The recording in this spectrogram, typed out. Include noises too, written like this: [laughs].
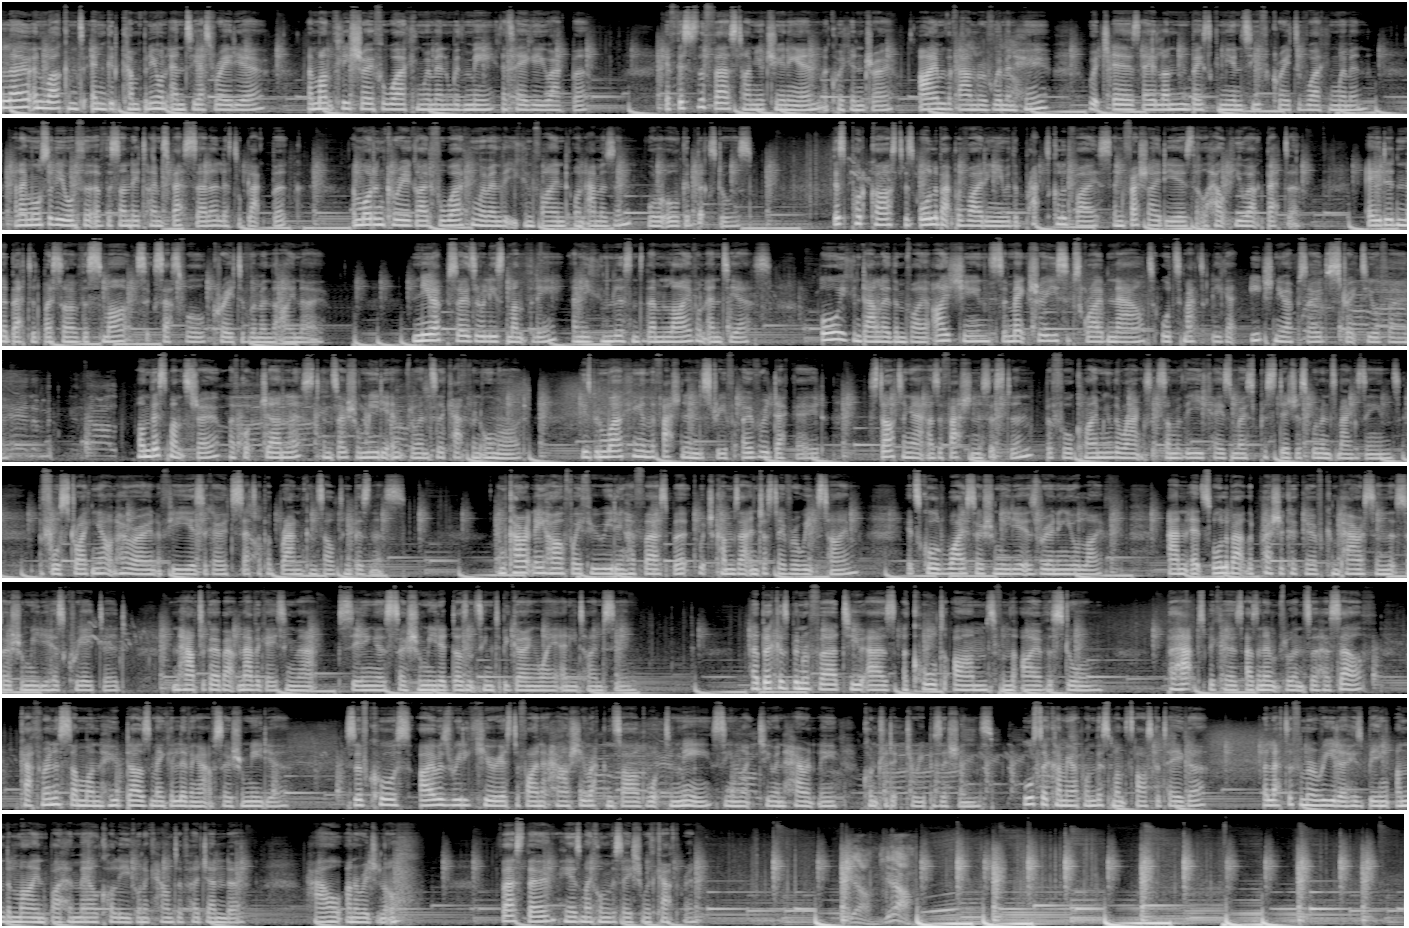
Hello and welcome to In Good Company on NTS Radio, a monthly show for working women with me, Otegha Uwagba. If this is the first time you're tuning in, a quick intro. I am the founder of Women Who, which is a London based community for creative working women, and I'm also the author of the Sunday Times bestseller Little Black Book, a modern career guide for working women that you can find on Amazon or all good bookstores. This podcast is all about providing you with the practical advice and fresh ideas that will help you work better, aided and abetted by some of the smart, successful, creative women that I know. New episodes are released monthly, and you can listen to them live on NTS, or you can download them via iTunes, so make sure you subscribe now to automatically get each new episode straight to your phone. On this month's show, I've got journalist and social media influencer Katherine Ormerod, who's been working in the fashion industry for over a decade, starting out as a fashion assistant before climbing the ranks at some of the UK's most prestigious women's magazines, before striking out on her own a few years ago to set up a brand consulting business. I'm currently halfway through reading her first book, which comes out in just over a week's time. It's called Why Social Media is Ruining Your Life, and it's all about the pressure cooker of comparison that social media has created and how to go about navigating that, seeing as social media doesn't seem to be going away anytime soon. Her book has been referred to as a call to arms from the eye of the storm, perhaps because, as an influencer herself, Katherine is someone who does make a living out of social media. So, of course, I was really curious to find out how she reconciled what to me seemed like two inherently contradictory positions. Also, coming up on this month's Ask Otegha, a letter from a reader who's being undermined by her male colleague on account of her gender. How unoriginal. [laughs] First, though, here's my conversation with Katherine. Yeah, yeah.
